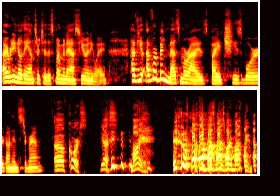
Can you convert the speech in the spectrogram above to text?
I already know the answer to this, but I'm going to ask you anyway. Have you ever been mesmerized by a cheese board on Instagram? Uh, of course. Yes, mine. mesmerized by mine.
